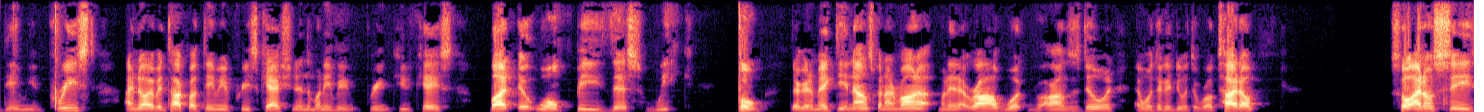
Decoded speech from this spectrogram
Damian Priest. I know I've been talking about Damian Priest cashing in the money being case, but it won't be this week. Boom. They're going to make the announcement on Raw, Monday Night Raw, what Rollins is doing and what they're going to do with the world title. So I don't see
